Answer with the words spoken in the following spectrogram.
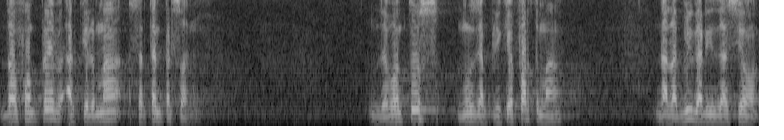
dont font preuve actuellement certaines personnes. nous devons tous nous impliquer fortement dans la vulgarisation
